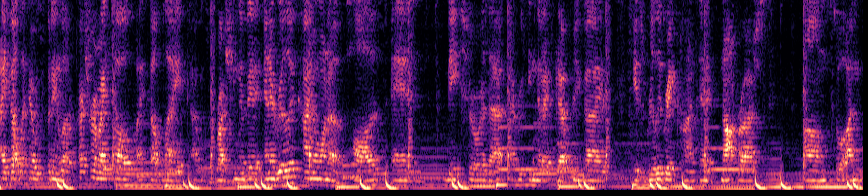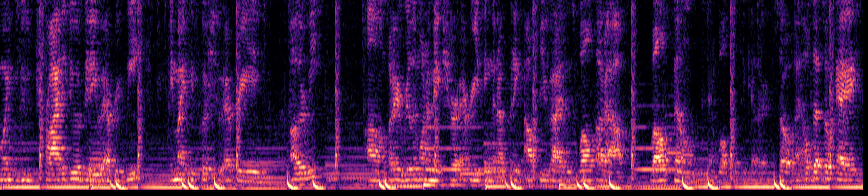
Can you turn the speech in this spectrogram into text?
I felt like I was putting a lot of pressure on myself. I felt like I was rushing a bit, and I really kind of want to pause and make sure that everything that I put out for you guys is really great content. It's not rushed. Um, so I'm going to try to do a video every week. It might be pushed to every other week, um, but I really want to make sure everything that I'm putting out for you guys is well thought out, well filmed, and well put together. So I hope that's okay.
